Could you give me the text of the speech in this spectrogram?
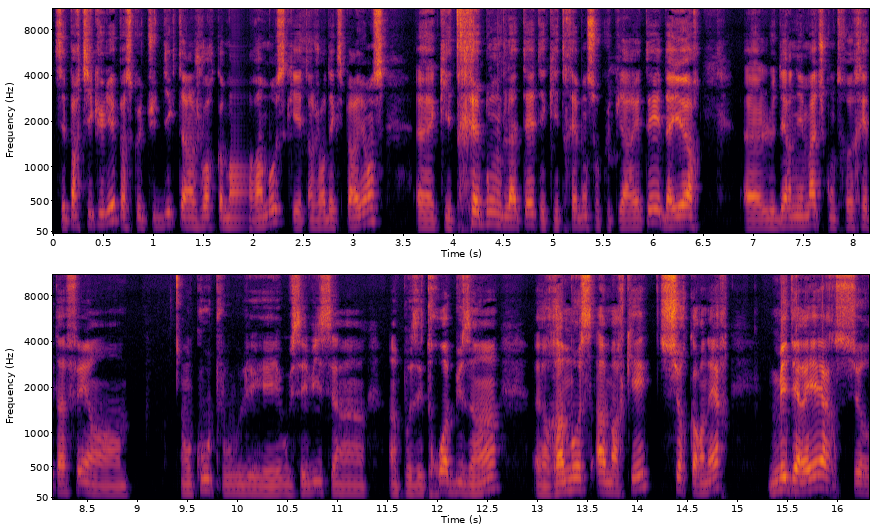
c'est particulier parce que tu te dis que tu as un joueur comme Ramos qui est un joueur d'expérience, euh, qui est très bon de la tête et qui est très bon sur coup de pied arrêté. D'ailleurs, euh, le dernier match contre Retafe en en coupe où les où Séville s'est imposé 3 buts à 1, euh, Ramos a marqué sur corner. Mais derrière, sur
